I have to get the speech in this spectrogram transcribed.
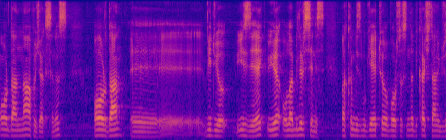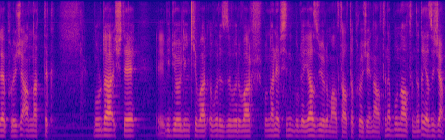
Oradan ne yapacaksınız? Oradan e, video izleyerek üye olabilirsiniz. Bakın biz bu GTO borsasında birkaç tane güzel proje anlattık. Burada işte e, video linki var, ıvır zıvır var. Bunların hepsini burada yazıyorum alt alta projenin altına. Bunun altında da yazacağım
